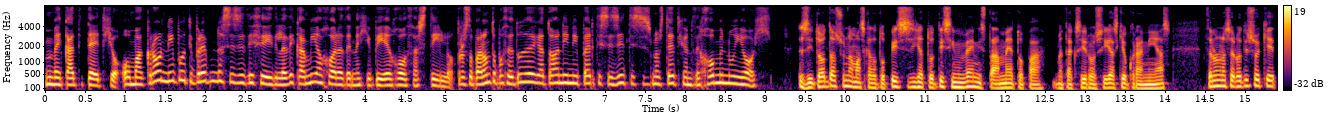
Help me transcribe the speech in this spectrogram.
με κάτι τέτοιο. Ο Μακρόν είπε ότι πρέπει να συζητηθεί. Δηλαδή, καμία χώρα δεν έχει πει εγώ θα στείλω. Προς το παρόν τοποθετούνται για το αν είναι υπέρ της συζήτησης ενός τέτοιου ενδεχόμενου ή όχι. Ζητώντας σου να μας κατατοπίσεις για το τι συμβαίνει στα μέτωπα μεταξύ Ρωσίας και Ουκρανίας, θέλω να σε ρωτήσω και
